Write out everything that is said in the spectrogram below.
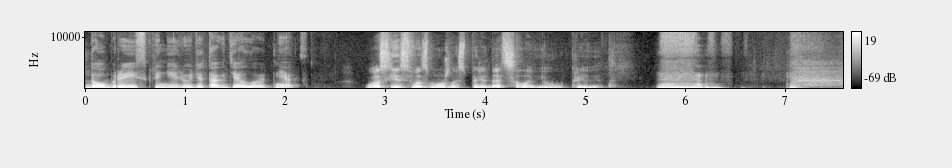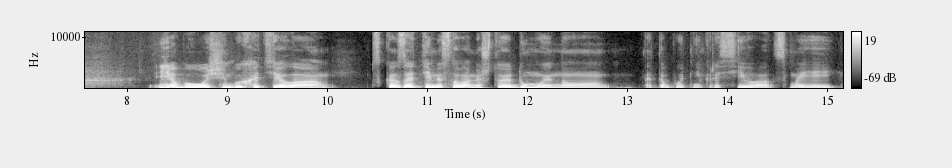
Добрые, искренние люди так делают? Нет. У вас есть возможность передать Соловьеву привет. Я бы очень бы хотела сказать теми словами, что я думаю, но это будет некрасиво с моей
